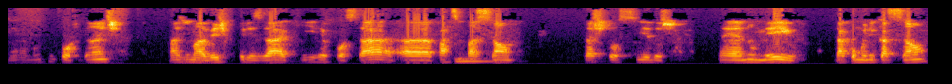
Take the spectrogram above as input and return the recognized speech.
É muito importante, mais uma vez, frisar aqui, reforçar a participação das torcidas é, no meio da comunicação.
